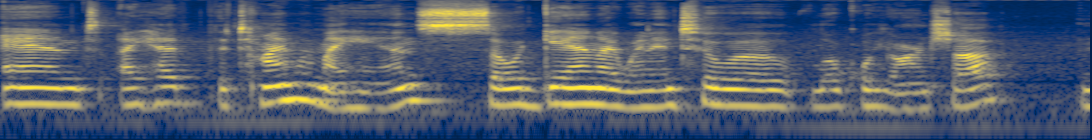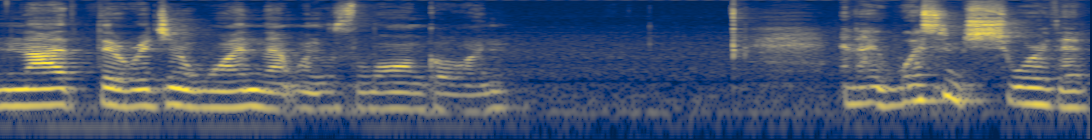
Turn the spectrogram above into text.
And I had the time on my hands, so again, I went into a local yarn shop, not the original one, that one was long gone. And I wasn't sure that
